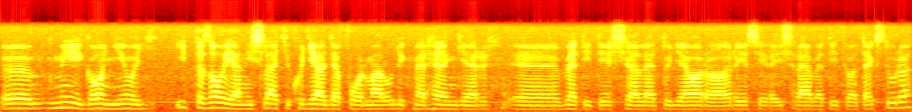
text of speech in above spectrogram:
Ö, még annyi, hogy itt az alján is látjuk, hogy eldeformálódik, mert henger vetítéssel lett ugye arra a részére is rávetítve a textúra.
